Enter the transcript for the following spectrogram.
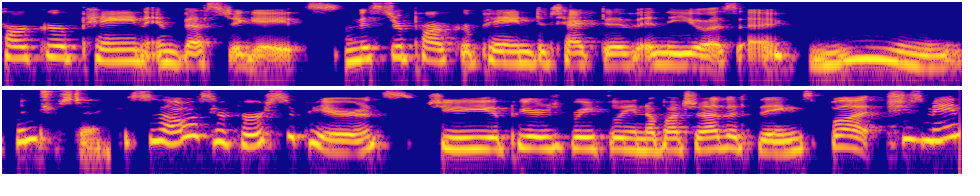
Parker Payne Investigates. Mr. Parker Payne, detective in the USA. Mm, interesting. So that was her first appearance. She appears briefly in a bunch of other things, but she's mainly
